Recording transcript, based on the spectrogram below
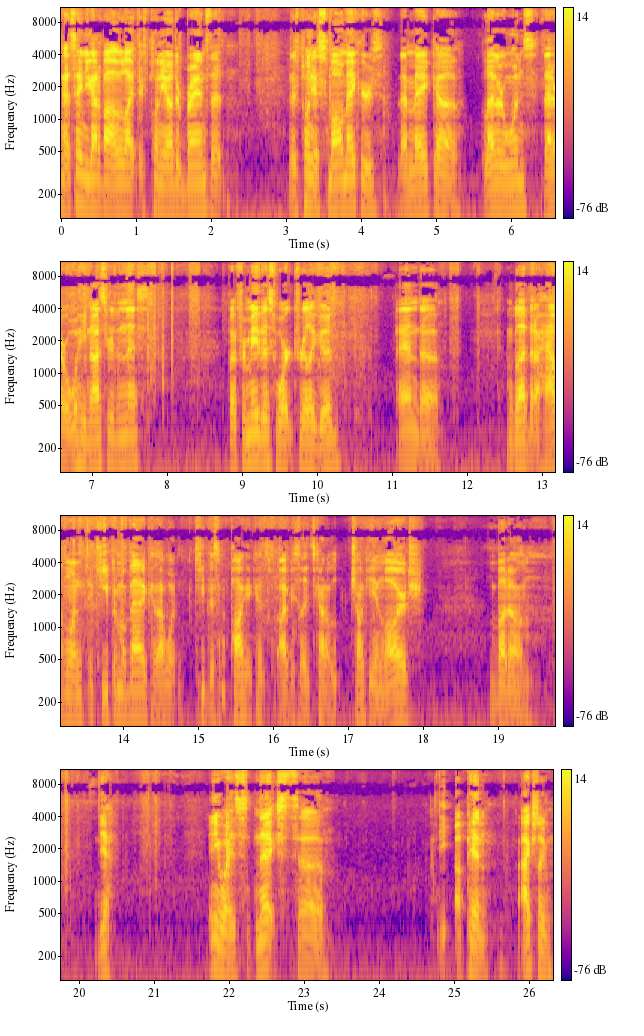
Not saying you gotta buy Olight, there's plenty of other brands that, there's plenty of small makers that make uh, leather ones that are way nicer than this. But for me, this worked really good. And uh, I'm glad that I have one to keep in my bag because I wouldn't keep this in a pocket because obviously it's kind of chunky and large. But um, yeah. Anyways, next, uh, a pin. Actually,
